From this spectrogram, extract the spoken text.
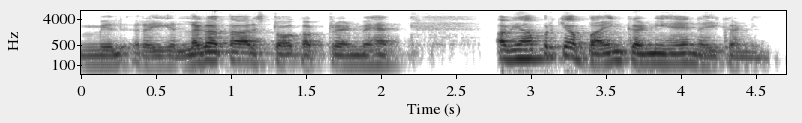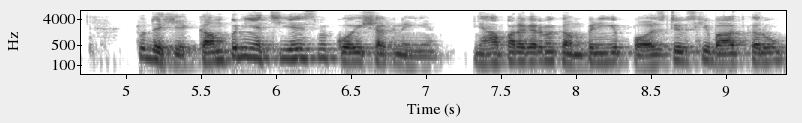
मिल रही है। लगातार स्टॉक अप ट्रेंड में है। अब यहाँ पर क्या बाइंग करनी है नहीं करनी? तो देखिए कंपनी अच्छी है, इसमें कोई शक नहीं है। यहाँ पर अगर मैं कंपनी के पॉजिटिव्स की बात करूँ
